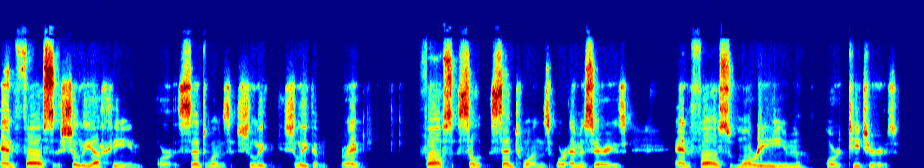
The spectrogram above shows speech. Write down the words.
and false Shaliachim, or sent ones, Shalikim, right? False sent ones, or emissaries, and false Morim, or teachers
